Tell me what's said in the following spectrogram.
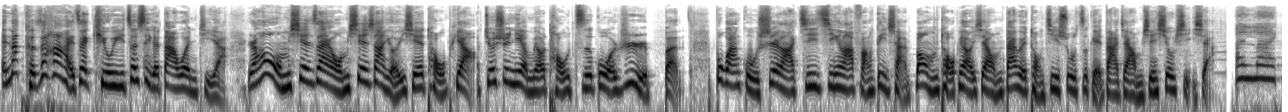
哎，那可是他还在 QE，这是一个大问题啊。然后我们现在我们线上有一些投票，就是你有没有投资过日本？不管股市啦、基金啦、房地产，帮我们投票一下。我们待会统计数字给大家。我们先休息一下。I like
